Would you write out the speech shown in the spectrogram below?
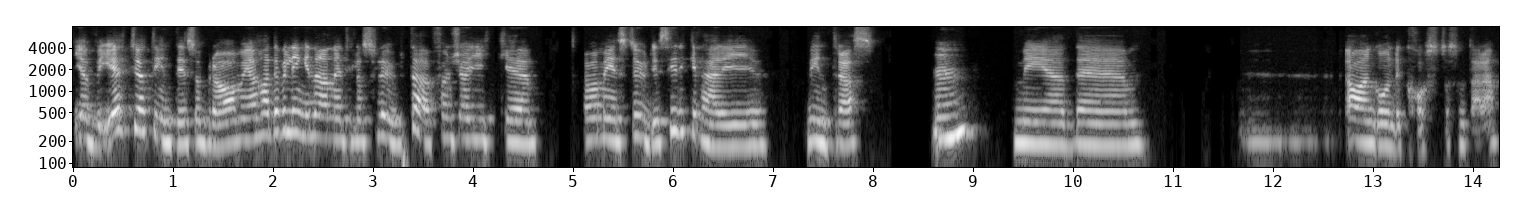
jag vet ju att det inte är så bra men jag hade väl ingen anledning till att sluta förrän jag gick, eh, jag var med i en studiecirkel här i vintras Mm. med eh, ja, angående kost och sånt där.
